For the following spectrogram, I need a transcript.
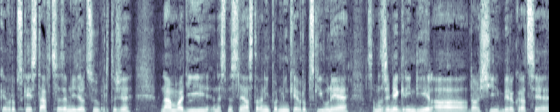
k evropské stávce zemědělců, protože nám vadí nesmyslně nastavené podmínky Evropské unie, samozřejmě Green Deal a další byrokracie.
